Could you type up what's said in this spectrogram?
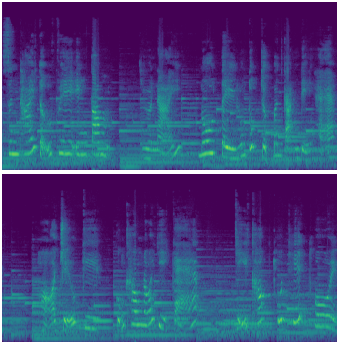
xin thái tử phi yên tâm. Vừa nãy, nô tỳ luôn túc trực bên cạnh điện hạ. Họ triệu kia cũng không nói gì cả chỉ khóc thút thít thôi.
